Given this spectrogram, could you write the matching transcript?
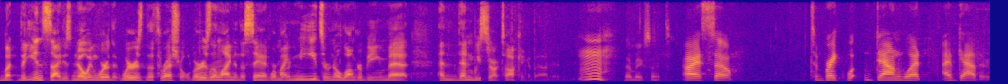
But the insight is knowing where the, where is the threshold, where is the line in the sand where my needs are no longer being met, and then we start talking about it. Mm. That makes sense. All right, so to break down what I've gathered.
